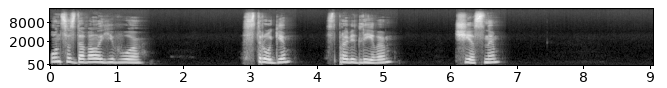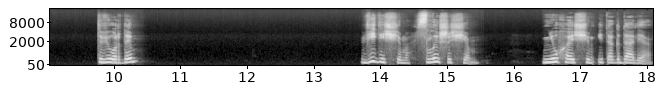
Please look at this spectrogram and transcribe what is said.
Он создавал его строгим, справедливым, честным, твердым, видящим, слышащим, нюхающим и так далее.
